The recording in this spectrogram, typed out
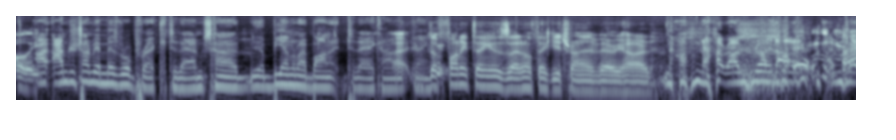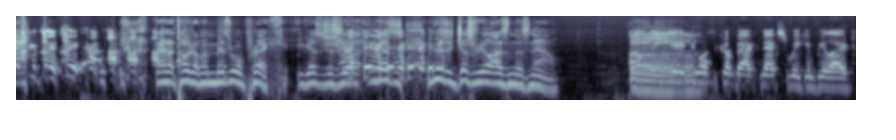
fully. I, I'm just trying to be a miserable prick today. I'm just kind of you know, be under my bonnet today, kind I, of thing. the funny thing is, I don't think you're trying very hard. no, I'm not. I'm really not. I'm not. I I told you I'm a miserable prick. You guys just real, you guys you guys are just realizing this now. I don't think Dave Uh, wants to come back next week and be like,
